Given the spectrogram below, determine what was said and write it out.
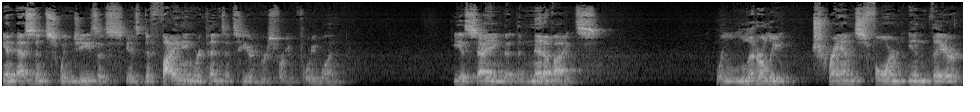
In essence, when Jesus is defining repentance here in verse 40, 41, he is saying that the Ninevites were literally transformed in their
